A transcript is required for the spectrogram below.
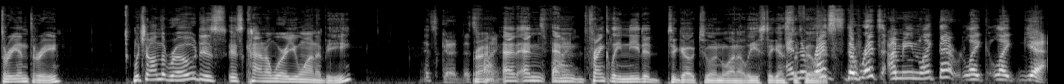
three and three, which on the road is is kind of where you want to be, it's good. That's right? fine. And and fine. and frankly needed to go two and one at least against and the, the, Phillies. Reds, the Reds. I mean, like that, like, like, yeah.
